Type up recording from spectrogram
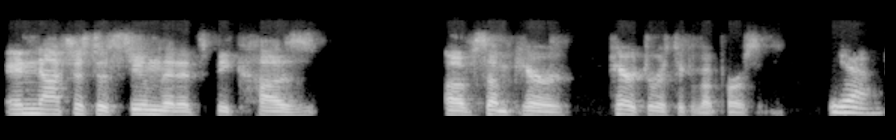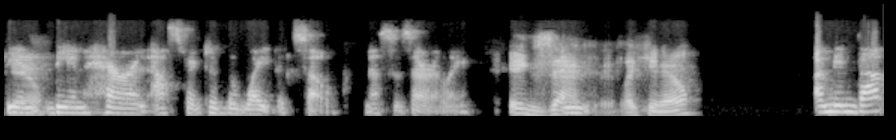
and not just assume that it's because of some char- characteristic of a person yeah the, you know? the inherent aspect of the weight itself necessarily. Exactly and, like you know? I mean that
